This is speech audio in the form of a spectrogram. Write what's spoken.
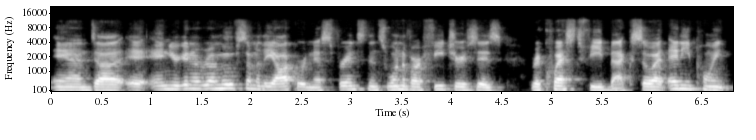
and uh, and you're going to remove some of the awkwardness. For instance, one of our features is request feedback. So at any point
